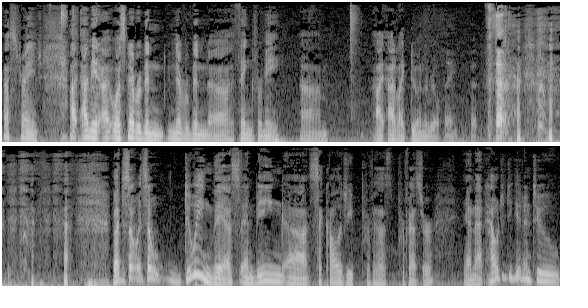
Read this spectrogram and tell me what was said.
that's strange. I, I mean, I, well, it's never been never been a thing for me. Um, I, I like doing the real thing, but but so so doing this and being a psychology professor and that. How did you get into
